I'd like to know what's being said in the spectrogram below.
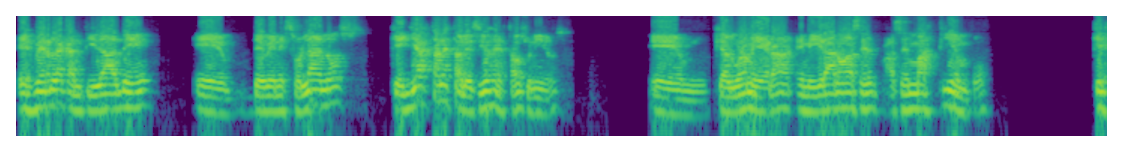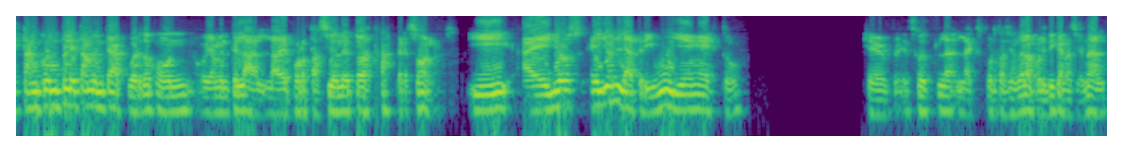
es ver la cantidad de, eh, de venezolanos que ya están establecidos en Estados Unidos, eh, que de alguna manera emigraron hace, hace más tiempo, que están completamente de acuerdo con, obviamente, la, la, deportación de todas estas personas. Y a ellos, ellos le atribuyen esto que eso es la, exportación de la política nacional,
